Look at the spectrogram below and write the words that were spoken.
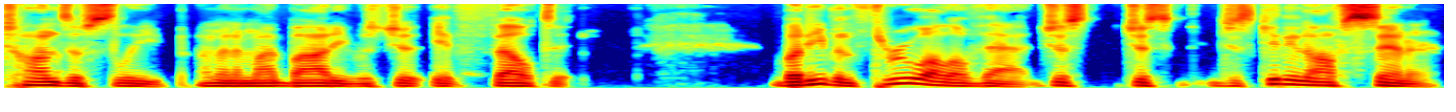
tons of sleep. I mean, my body was just, it felt it. But even through all of that, just, just, just getting off center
